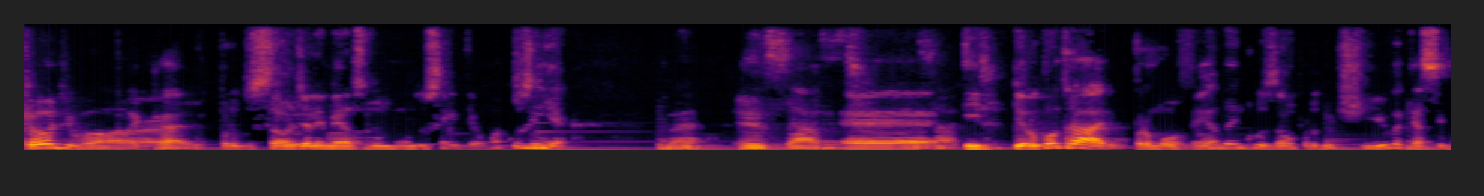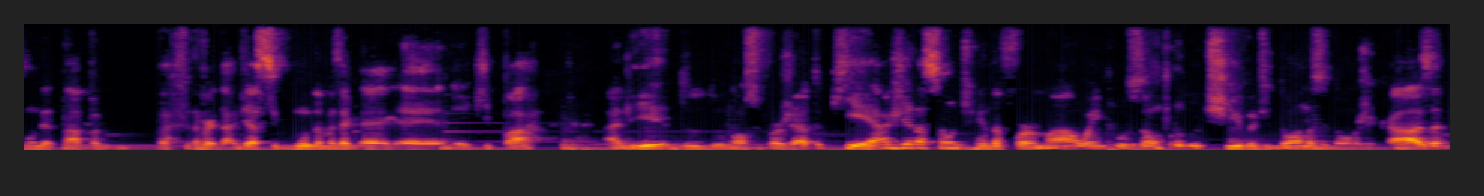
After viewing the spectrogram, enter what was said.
Show de bola, cara. Produção Show de, de alimentos do mundo sem ter uma cozinha. Né? Exato, é, exato, E pelo contrário, promovendo a inclusão produtiva, que é a segunda etapa, na verdade é a segunda, mas é, é, é equipar ali do, do, nosso projeto, que é a geração de renda formal, a inclusão produtiva de donas e donos de casa,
